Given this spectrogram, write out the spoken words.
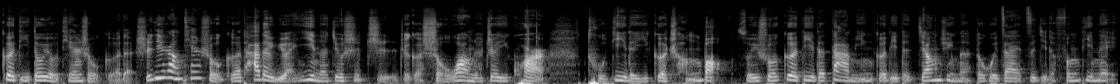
各地都有天守阁的。实际上，天守阁它的原意呢，就是指这个守望着这一块土地的一个城堡。所以说，各地的大名、各地的将军呢，都会在自己的封地内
